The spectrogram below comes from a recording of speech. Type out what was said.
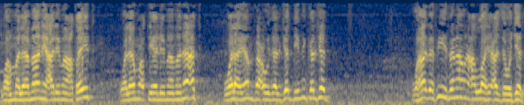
اللهم لا مانع لما أعطيت ولا معطي لما منعت ولا ينفع ذا الجد منك الجد. وهذا فيه ثناء على الله عز وجل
